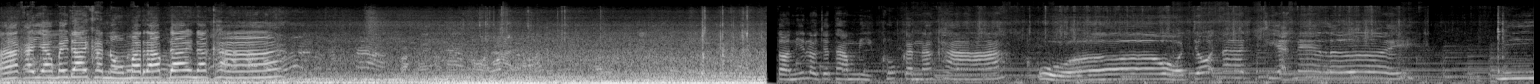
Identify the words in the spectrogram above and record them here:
มาใครยังไม่ได้ขนมมารับได้นะคะ ตอนนี้เราจะทำหมี่คลุกกันนะคะโอ้โหโจ๊ะหน้าเจี๊ยะแน่เลย นี่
